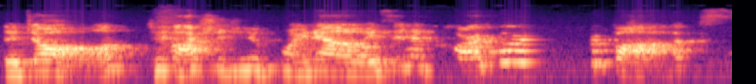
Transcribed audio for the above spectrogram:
the doll, Tasha 2.0, is in a cardboard box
